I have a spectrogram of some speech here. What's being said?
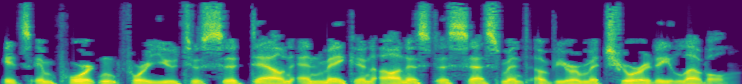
it's important for you to sit down and make an honest assessment of your maturity level.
